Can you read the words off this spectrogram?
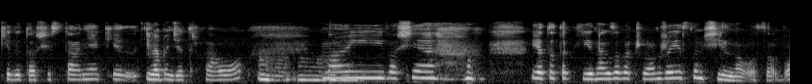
kiedy to się stanie, kiedy, ile będzie trwało. Mhm, mhm, No mhm. i właśnie ja to tak jednak zobaczyłam, że jestem silną osobą.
